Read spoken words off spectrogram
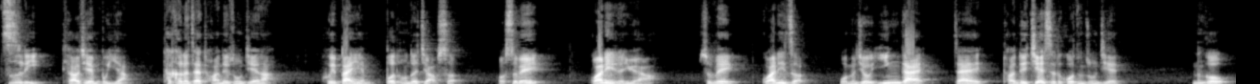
资历、条件不一样，他可能在团队中间呢，会扮演不同的角色。我身为管理人员啊，身为管理者，我们就应该在团队建设的过程中间，能够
